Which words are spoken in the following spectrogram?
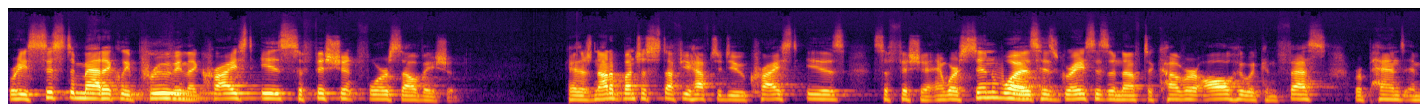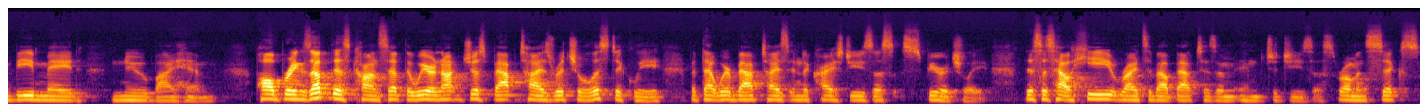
where he's systematically proving that Christ is sufficient for salvation. Okay, there's not a bunch of stuff you have to do. Christ is sufficient. And where sin was, his grace is enough to cover all who would confess, repent, and be made new by him. Paul brings up this concept that we are not just baptized ritualistically, but that we're baptized into Christ Jesus spiritually. This is how he writes about baptism into Jesus. Romans 6,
